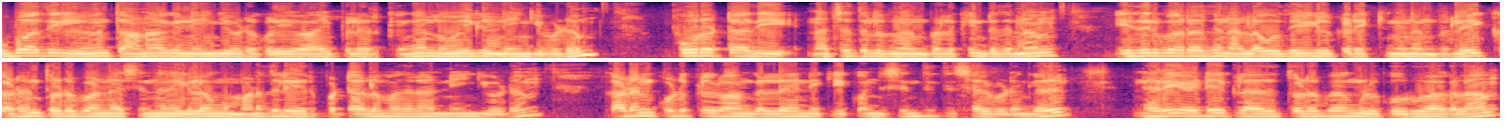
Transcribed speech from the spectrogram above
உபாதைகள் தானாக நீங்கிவிடக்கூடிய வாய்ப்பில் வாய்ப்புகள் இருக்குங்க. நோய்கள் நீங்கிவிடும். பூரட்டாதி நட்சத்திர நண்பர்களுக்கு இந்த தினம் எதிர்பாராத நல்ல உதவிகள் கிடைக்குங்க நண்பர்களே. கடன் தொடர்பான சிந்தனைகள் உங்கள் மனதில் ஏற்பட்டாலும் அதெல்லாம் நீங்கிவிடும். கடன் கொடுக்கல் வாங்கல இன்னைக்கு கொஞ்சம் சிந்தித்து செயல்படுங்கள். நிறைய ஐடியாக்கள் அது தொடர்பாக உங்களுக்கு உருவாகலாம்.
